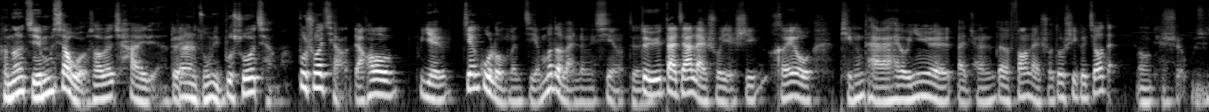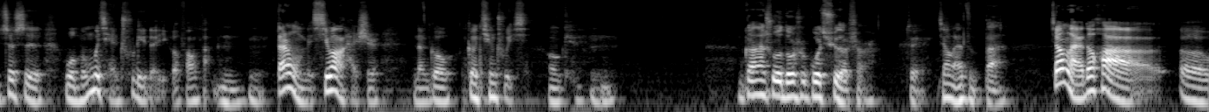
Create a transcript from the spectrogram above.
可能节目效果稍微差一点，对但是总比不说强嘛。不说强，然后也兼顾了我们节目的完整性。对于大家来说，也是一个还有平台还有音乐版权的方来说，都是一个交代。OK，是，我觉得这是我们目前处理的一个方法。嗯嗯，当然我们希望还是能够更清楚一些。OK，嗯，刚才说的都是过去的事儿，对，将来怎么办？将来的话，呃，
